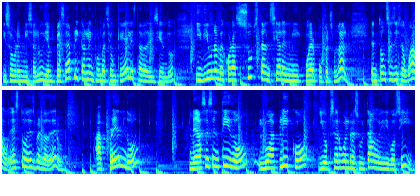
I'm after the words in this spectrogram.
y sobre mi salud y empecé a aplicar la información que él estaba diciendo y vi una mejora sustancial en mi cuerpo personal. Entonces dije, wow, esto es verdadero. Aprendo, me hace sentido, lo aplico y observo el resultado y digo, sí,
